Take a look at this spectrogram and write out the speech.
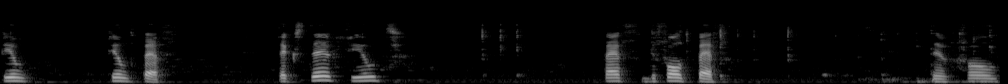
Field field path text field path default path. Default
